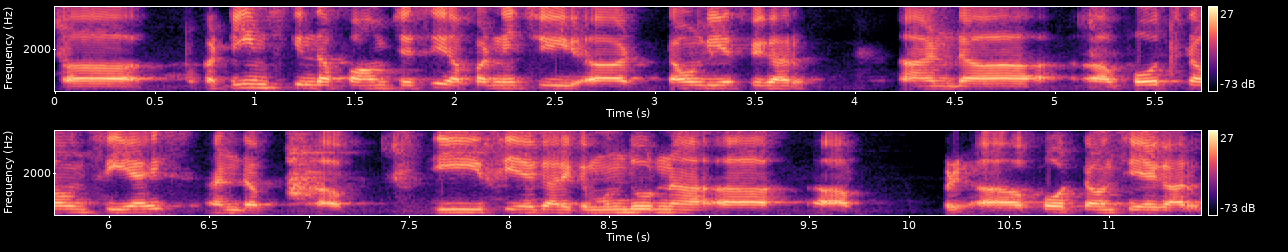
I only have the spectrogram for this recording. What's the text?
ఆ, ఒక టీమ్స్ కింద ఫామ్ చేసి అప్పటి నుంచి టౌన్ డిఎస్పీ గారు and fourth town CIs and ఈ సిఐ గారికి ముందు ఉన్న ఫోర్త్ టౌన్ సిఏ గారు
